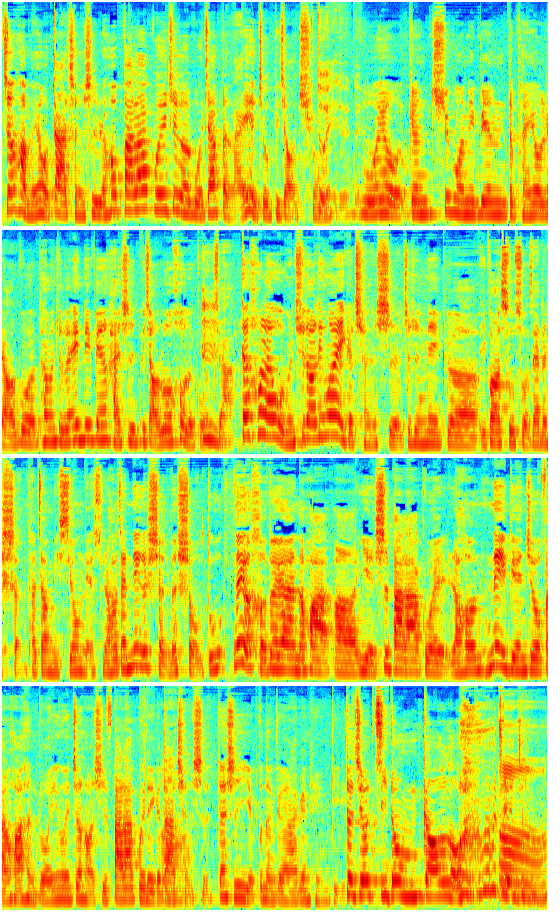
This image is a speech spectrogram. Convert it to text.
正好没有大城市，然后巴拉圭这个国家本来也就比较穷。对对对，我有跟去过那边的朋友聊过，他们觉得哎那边还是比较落后的国家。但后来我们去到另外一个城市，就是那个伊瓜苏所在的省，它叫 Misiones，然后在那个省的首都那个河对岸的话，呃也是巴拉圭，然后那边就繁华很多，因为因为正好是巴拉圭的一个大城市，但是也不能跟阿根廷比，就只有几栋高楼 这种。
